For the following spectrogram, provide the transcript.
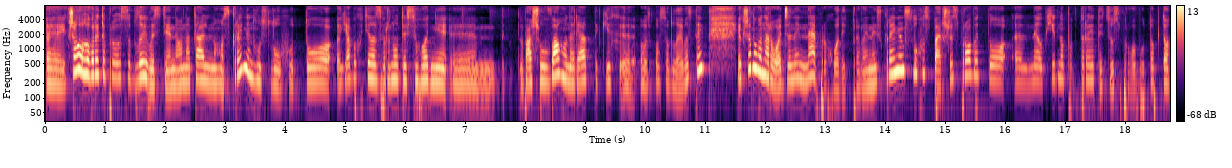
Е, Якщо говорити про особливості неонатального скринінгу слуху, то я би хотіла звернути сьогодні е, вашу увагу на ряд таких е, особливостей. Якщо новонароджений не проходить первинний скринінг слуху з першої спроби, то необхідно повторити цю спробу. Тобто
